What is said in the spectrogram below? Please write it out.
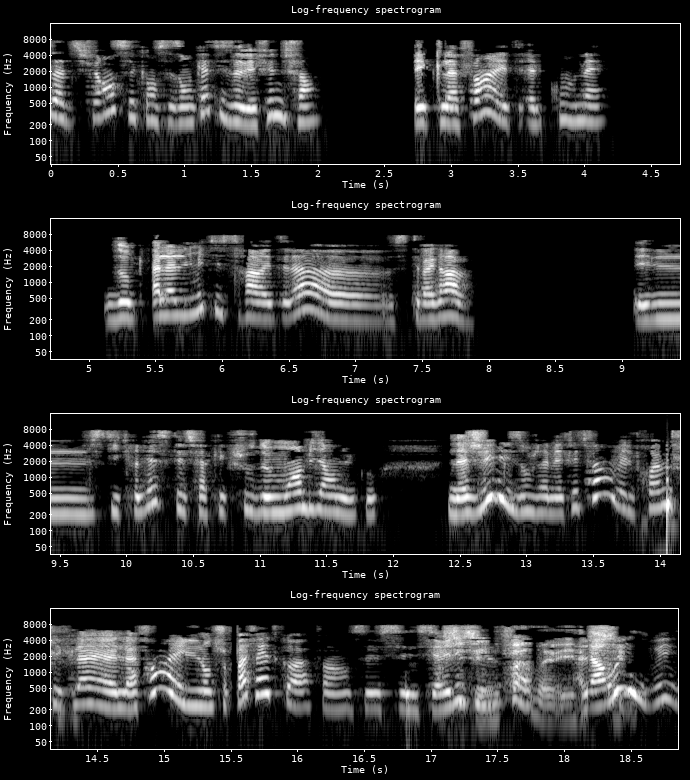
la différence c'est qu'en saison 4 ils avaient fait une fin et que la fin elle, était- elle convenait. Donc à la limite, il serait arrêté là, euh, c'était pas grave. Et le- ce qu'il craignait, c'était de faire quelque chose de moins bien du coup. Nashville, ils ont jamais fait de fin, mais le problème c'est que là, la fin, ils l'ont toujours pas faite quoi. Enfin, c'est c'est c'est Si, c'est ridicule. une femme. mais- Alors oui, oui,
